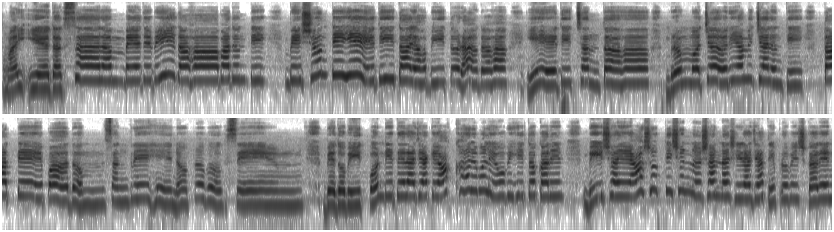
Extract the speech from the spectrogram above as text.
নং শ্লোকে ইয়েদক্ষরম বেদবিদः বদন্তি বিশন্তি येदितयः বিতরাগः येदिच्छन्तः ব্রহ্মচর্যম চরন্তি তত্তে পদম সংগ্রহেণ প্রবক্সে বেদবিদ পণ্ডিতেরা যাকে অক্ষর বলে অভিহিত করেন বিষয়ে আসক্তি শূন্য সন্ন্যাসীরা যাতে প্রবেশ করেন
